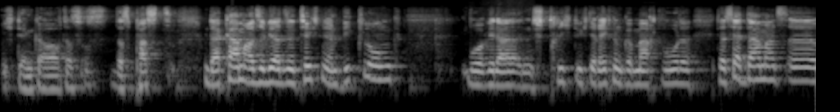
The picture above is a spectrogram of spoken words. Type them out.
ich denke auch, das, ist, das passt. Und da kam also wieder eine technische Entwicklung, wo wieder ein Strich durch die Rechnung gemacht wurde. Das ist ja damals äh,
